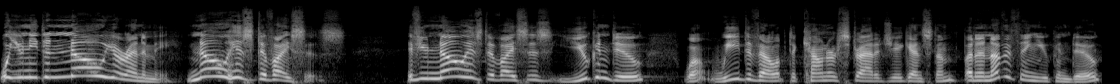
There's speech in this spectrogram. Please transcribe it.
Well, you need to know your enemy, know his devices. If you know his devices, you can do, well, we developed a counter strategy against them. But another thing you can do,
